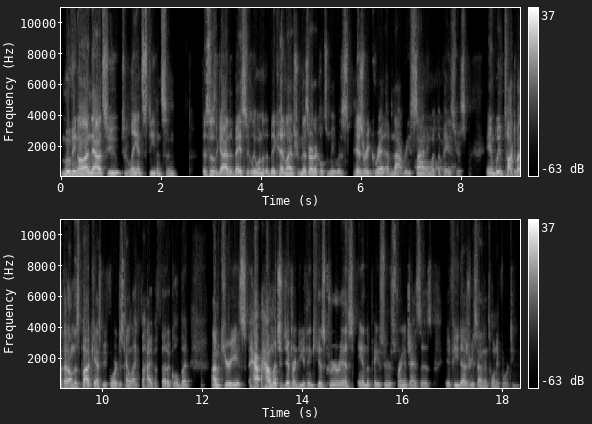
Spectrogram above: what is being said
moving on now to to Lance Stephenson. this is the guy that basically one of the big headlines from this article to me was his regret of not re-signing oh, with the Pacers. Yeah. And we've talked about that on this podcast before, just kind of like the hypothetical. But I'm curious, how, how much different do you think his career is and the Pacers franchise is if he does resign in 2014?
